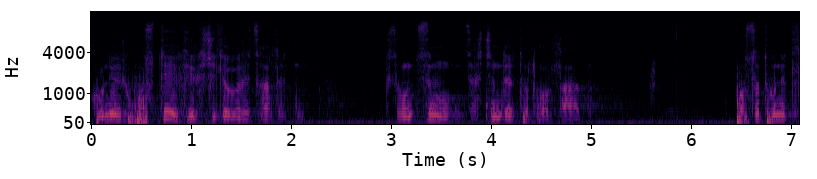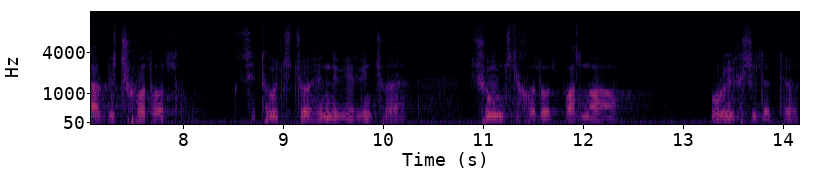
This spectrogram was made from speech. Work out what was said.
Хүний эрх бусдын эрх хэрэгчлөөгөөр хязгаарлагдана гэсэн үндсэн зарчим дээр тулгуурлаад бусад хүний талаар бичих болвол сэтгүүлч ч хэн нэг иргэнч бай шүүмжлэх болвол болно бүрэн эрх чөлөөтэй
